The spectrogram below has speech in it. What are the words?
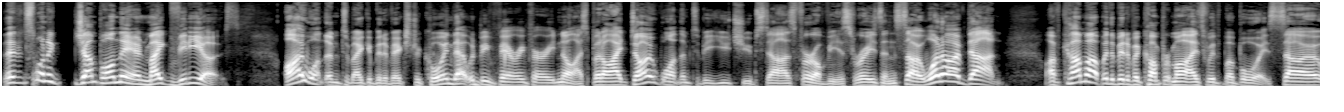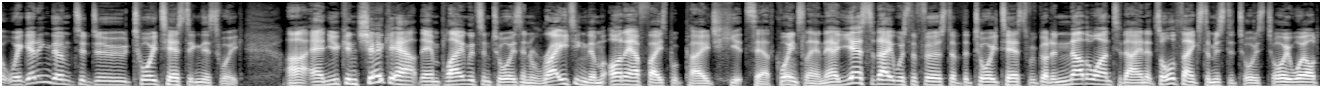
they just want to jump on there and make videos. I want them to make a bit of extra coin. That would be very, very nice. But I don't want them to be YouTube stars for obvious reasons. So, what I've done, I've come up with a bit of a compromise with my boys. So, we're getting them to do toy testing this week. Uh, and you can check out them playing with some toys and rating them on our Facebook page, Hit South Queensland. Now, yesterday was the first of the toy tests. We've got another one today, and it's all thanks to Mr. Toys Toy World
